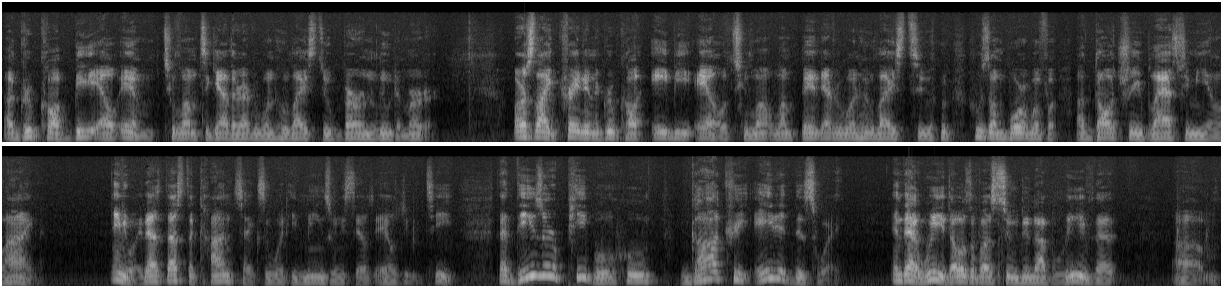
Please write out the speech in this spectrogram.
a group called BLM to lump together everyone who likes to burn, loot, and murder. Or it's like creating a group called ABL to lump, lump in everyone who likes to, who's on board with adultery, blasphemy, and lying. Anyway, that's that's the context of what he means when he says LGBT. That these are people who God created this way, and that we, those of us who do not believe that, um,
